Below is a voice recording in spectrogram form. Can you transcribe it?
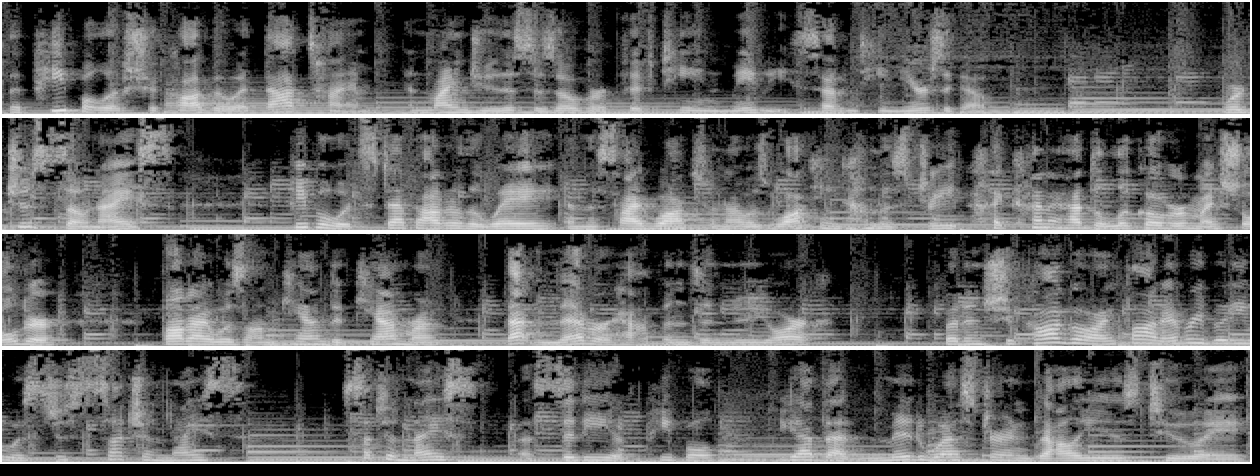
the people of Chicago at that time, and mind you, this is over 15, maybe 17 years ago, were just so nice. People would step out of the way and the sidewalks when I was walking down the street. I kind of had to look over my shoulder, thought I was on candid camera. That never happens in New York. But in Chicago, I thought everybody was just such a nice, such a nice uh, city of people. You had that Midwestern values to a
